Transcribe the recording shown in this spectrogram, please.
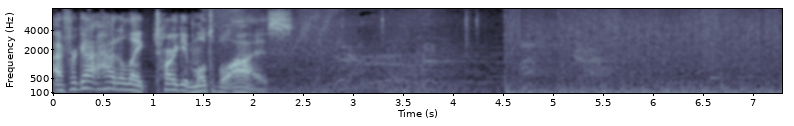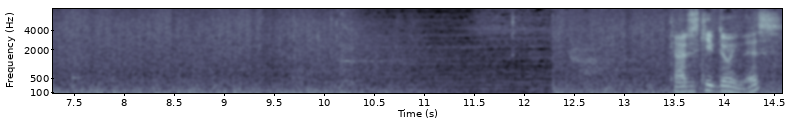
I forgot how to like target multiple eyes. Can I just keep doing this?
